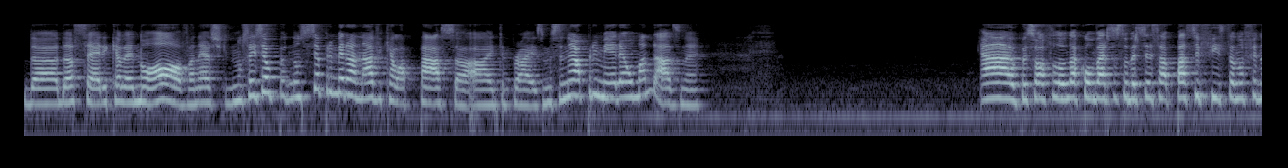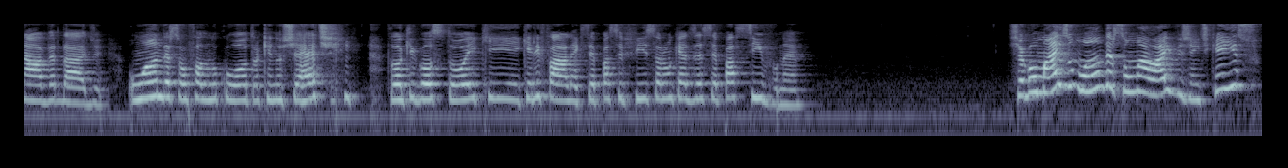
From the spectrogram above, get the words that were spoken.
da, da série, que ela é nova, né? Acho que, não sei, se é, não sei se é a primeira nave que ela passa a Enterprise, mas se não é a primeira, é uma das, né? Ah, o pessoal falando da conversa sobre ser pacifista no final, é verdade. Um Anderson falando com o outro aqui no chat, falou que gostou e que, que ele fala, né, que ser pacifista não quer dizer ser passivo, né? Chegou mais um Anderson na live, gente, que isso?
